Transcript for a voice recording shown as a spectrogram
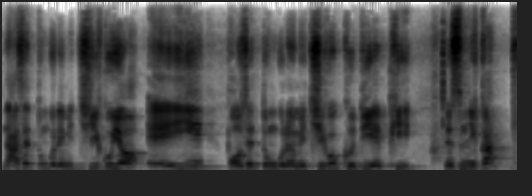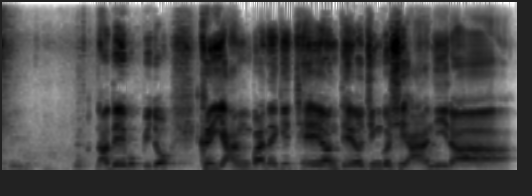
나셋 동그라미 치고요. A, 버셋 동그라미 치고 그 뒤에 B. 됐습니까? 나대의 법비죠. 그 양반에게 재현되어진 것이 아니라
